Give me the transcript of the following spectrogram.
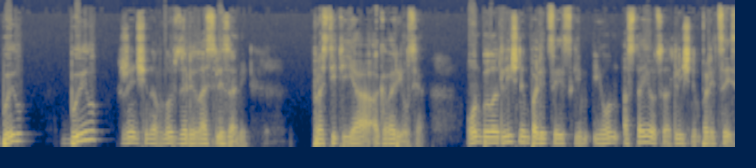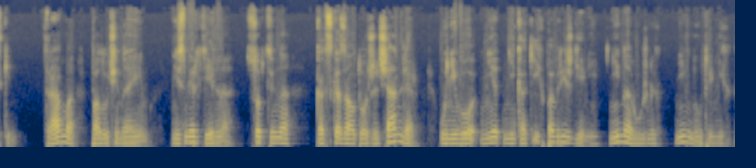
Был? Был? Женщина вновь залилась слезами. Простите, я оговорился. Он был отличным полицейским, и он остается отличным полицейским. Травма, полученная им, не смертельна. Собственно, как сказал тот же Чандлер, у него нет никаких повреждений, ни наружных, ни внутренних.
